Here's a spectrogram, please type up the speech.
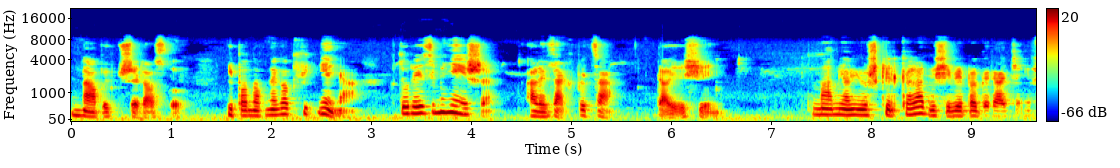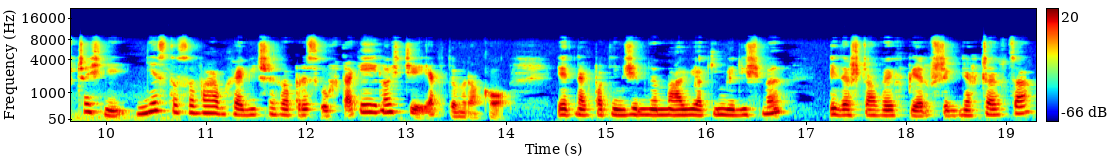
nowych przyrostów i ponownego kwitnienia, które jest mniejsze, ale zachwyca do jesieni. Mam ją już kilka lat u siebie w ogrodzie. Wcześniej nie stosowałam chemicznych oprysków w takiej ilości jak w tym roku. Jednak po tym zimnym maju, jaki mieliśmy i deszczowych pierwszych dniach czerwca,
